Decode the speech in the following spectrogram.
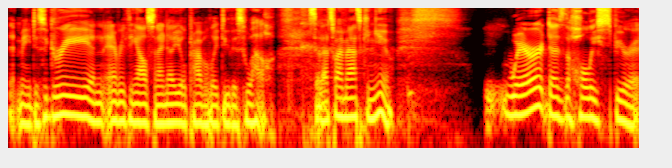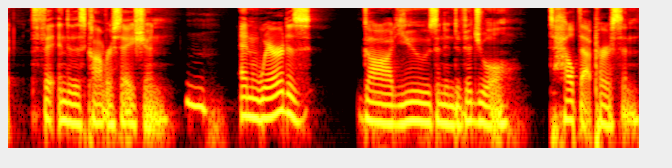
that may disagree and everything else, and I know you'll probably do this well. So that's why I'm asking you. Where does the Holy Spirit fit into this conversation, Mm. and where does God use an individual to help that person?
